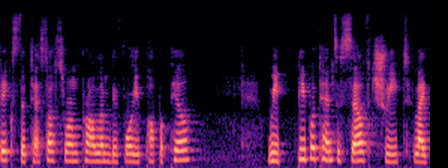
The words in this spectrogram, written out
fix the testosterone problem before you pop a pill? we people tend to self-treat like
